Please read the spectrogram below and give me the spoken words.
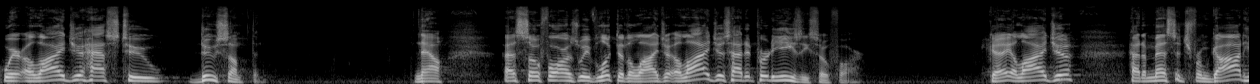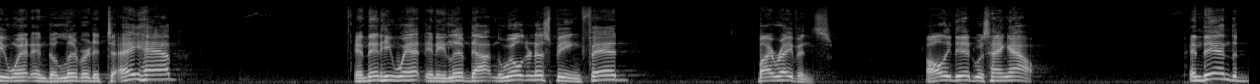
where Elijah has to do something. Now, as so far as we've looked at Elijah, Elijah's had it pretty easy so far. Okay, Elijah had a message from God. He went and delivered it to Ahab. And then he went and he lived out in the wilderness being fed by ravens. All he did was hang out. And then the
